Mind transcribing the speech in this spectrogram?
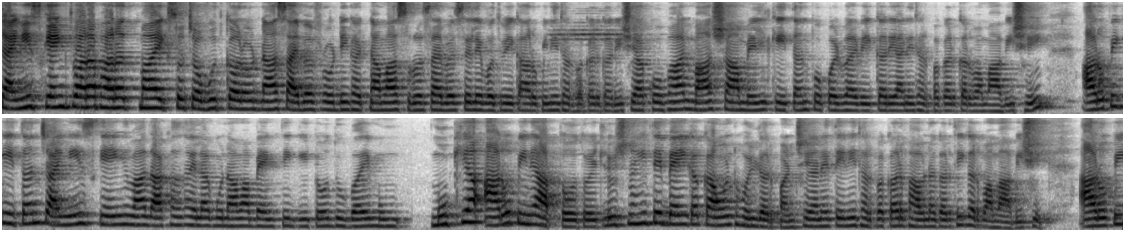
ચાઇનીઝ ગેંગ દ્વારા ભારતમાં એકસો ચૌદ કરોડના સાયબર ફ્રોડની ઘટનામાં સુરત સાયબર સેલે વધુ એક આરોપીની ધરપકડ કરી છે. આ કૌભાંડમાં સામેલ કેતન પોપટભાઈ વેકરિયાની ધરપકડ કરવામાં આવી છે. આરોપી કેતન ચાઇનીઝ ગેંગમાં દાખલ થયેલા ગુનામાં બેંકની ગીટો દુબઈ મુખ્ય આરોપીને આપતો હતો. એટલું જ નહીં, તે બેંક એકાઉન્ટ હોલ્ડર પણ છે અને તેની ધરપકડ ભાવનગરથી કરવામાં આવી છે. આરોપી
